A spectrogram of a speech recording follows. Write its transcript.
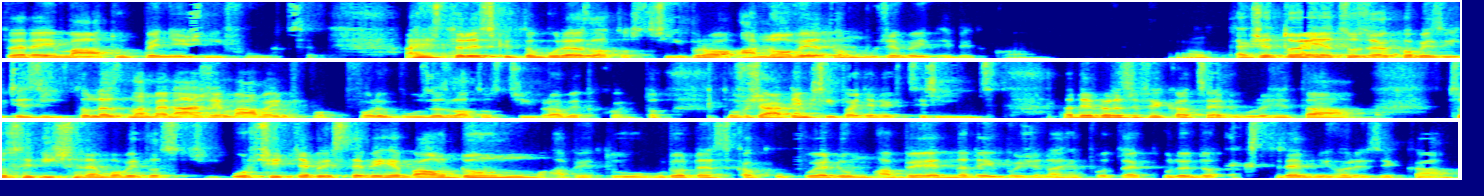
který má tu peněžní funkci. A historicky to bude zlato stříbro a nově to může být i Bitcoin. Okay. Takže to je něco, co jakoby zvítězí. To neznamená, že máme v portfoliu pouze zlato, stříbra, bitcoin. To, to v žádném případě nechci říct. Ta diversifikace je důležitá. Co se týče nemovitostí, určitě bych se vyhybal domům a bytům. Kdo dneska kupuje dům a byt, nedej bože na hypotéku, jde do extrémního rizika.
